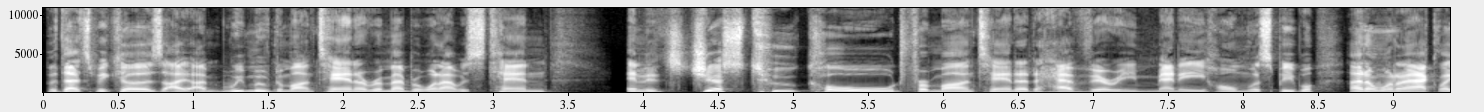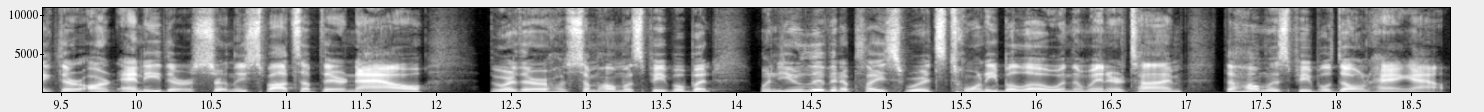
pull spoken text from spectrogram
but that's because I, I, we moved to Montana. Remember when I was ten, and it's just too cold for Montana to have very many homeless people. I don't want to act like there aren't any. There are certainly spots up there now where there are some homeless people, but when you live in a place where it's 20 below in the wintertime, the homeless people don't hang out.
